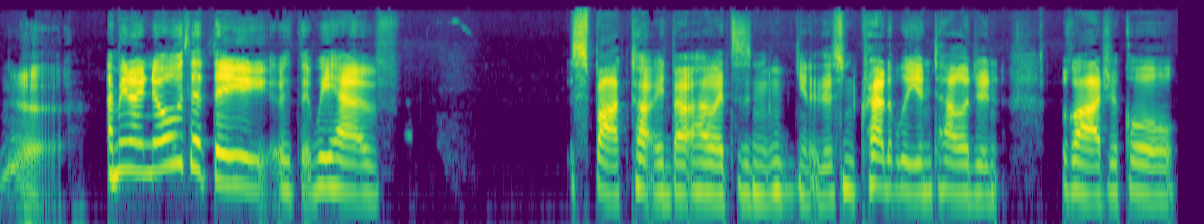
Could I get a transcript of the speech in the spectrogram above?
Yeah, I mean, I know that they that we have Spock talking about how it's an- you know this incredibly intelligent, logical,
